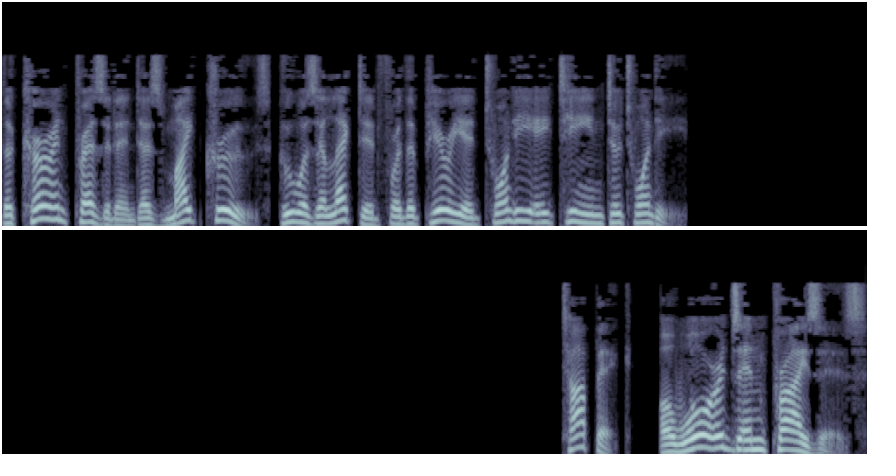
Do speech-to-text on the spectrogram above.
The current president is Mike Cruise, who was elected for the period 2018 to 20. Topic: Awards and prizes.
